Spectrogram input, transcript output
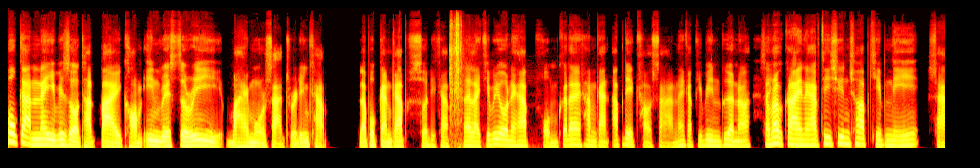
พบกันในอีพิโซดถัดไปของ Investory by m o r s a Trading ครับแล้วพบกันครับ สวัสดีครับ หลาย ๆ คลิปวิดีโอนะครับ ผมก็ได้ทำการอัปเดตข่าวสารให้กับพี่บินเพื่อนเนาะสำหรับใครนะครับที่ชื่นชอบคลิปนี้ สา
